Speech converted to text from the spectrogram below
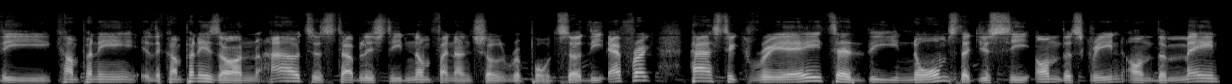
the company the companies on how to establish the non-financial report. So the EFRAG has to create uh, the norms that you see on the screen on the main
